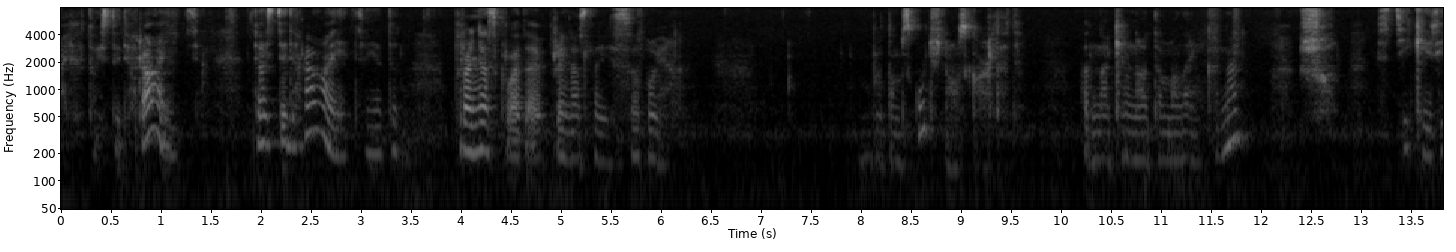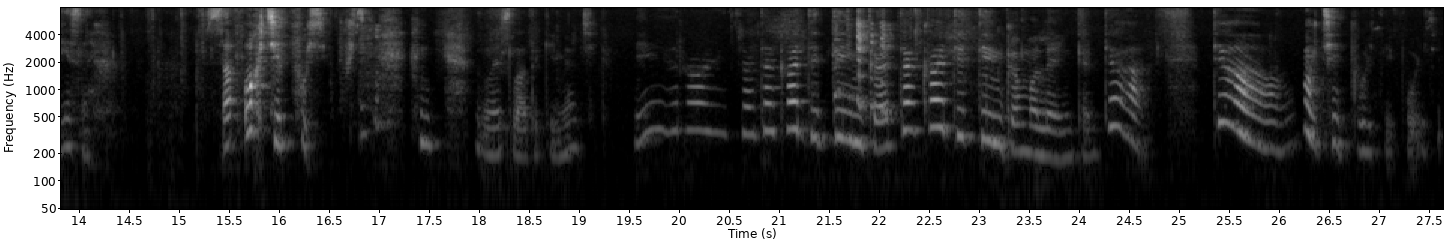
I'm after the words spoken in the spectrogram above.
Ай, хтось тут грається. Хтось тут грається. Я тут прання складаю, принесла із собою. Бо там скучно у Скарлетт. Одна кімната маленька, не? Що? Стільки різних. За... Ох, ті пусть. Знайшла такий м'ячик. І грається. Така дитинка, така дитинка маленька. Да, да. Ой, ті пусі, пусі.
